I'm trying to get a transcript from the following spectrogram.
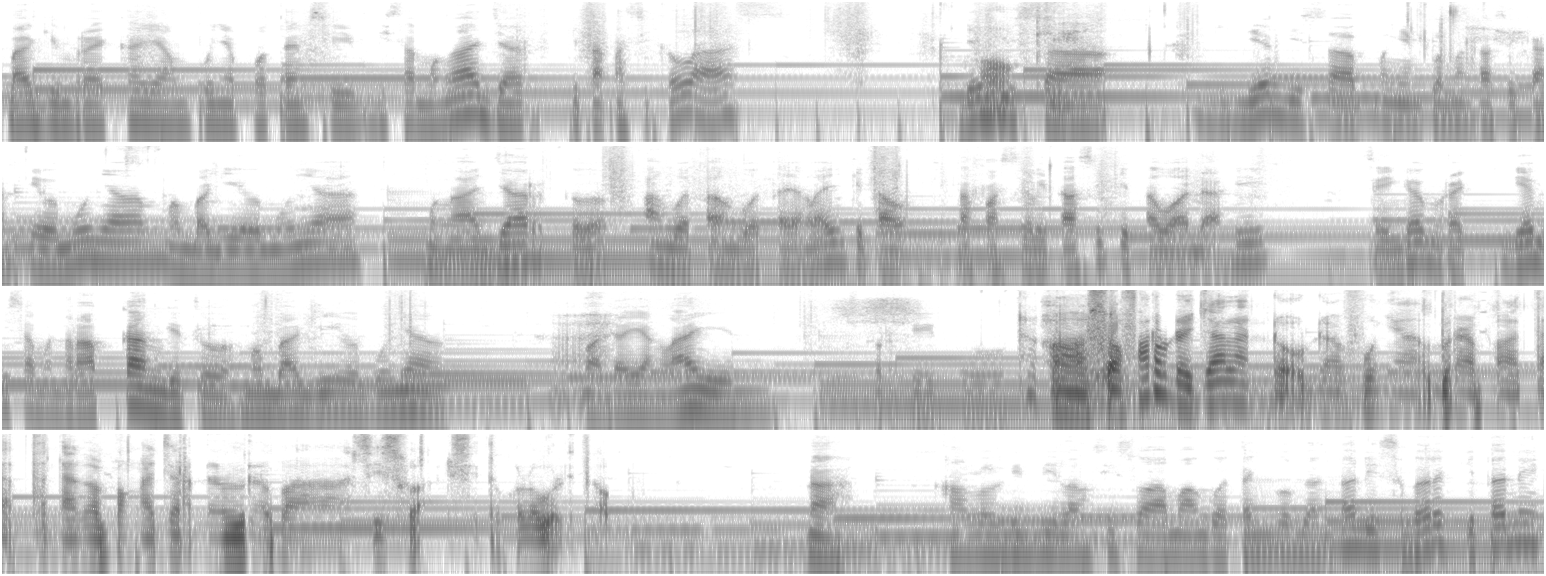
Bagi mereka yang punya potensi bisa mengajar kita kasih kelas dia okay. bisa dia bisa mengimplementasikan ilmunya membagi ilmunya mengajar ke anggota-anggota yang lain kita kita fasilitasi kita wadahi sehingga mereka dia bisa menerapkan gitu loh membagi ilmunya pada yang lain. Seperti itu. Uh, so far udah jalan dong udah punya berapa tenaga pengajar dan berapa siswa di situ kalau boleh tahu? Nah kalau dibilang siswa sama anggota yang gue bilang tadi sebenarnya kita nih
